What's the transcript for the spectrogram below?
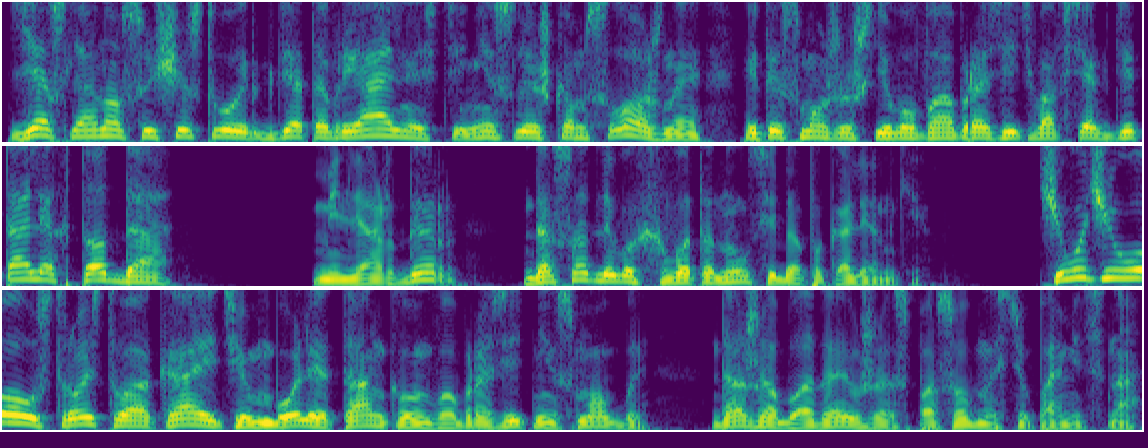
Если оно существует где-то в реальности, не слишком сложное, и ты сможешь его вообразить во всех деталях, то да». Миллиардер досадливо хватанул себя по коленке. Чего-чего, устройство АК и тем более танка он вообразить не смог бы, даже обладая уже способностью память сна.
